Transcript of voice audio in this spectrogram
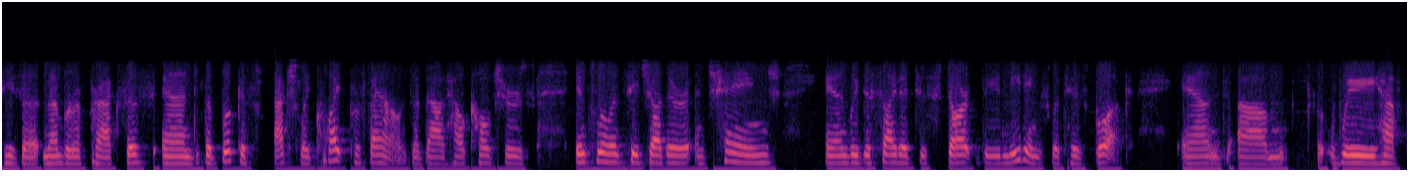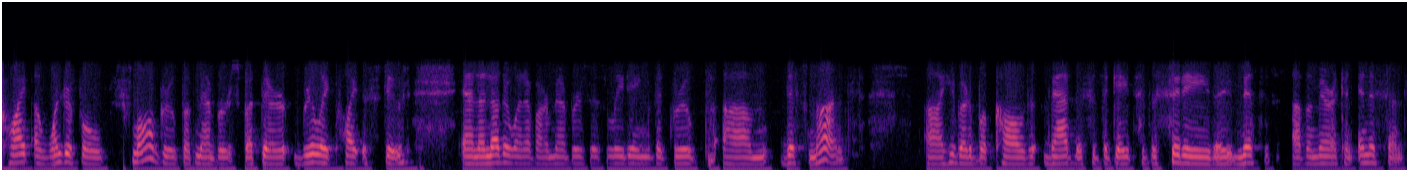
He's a member of Praxis, and the book is actually quite profound about how cultures influence each other and change. And we decided to start the meetings with his book, and um, we have quite a wonderful small group of members, but they're really quite astute. And another one of our members is leading the group um, this month uh, he wrote a book called Madness at the Gates of the City, The Myth of American Innocence.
